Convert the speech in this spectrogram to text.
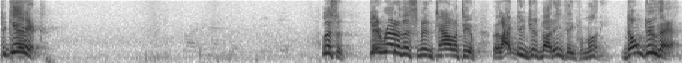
to get it. Listen, Get rid of this mentality of, well, I'd do just about anything for money. Don't do that.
